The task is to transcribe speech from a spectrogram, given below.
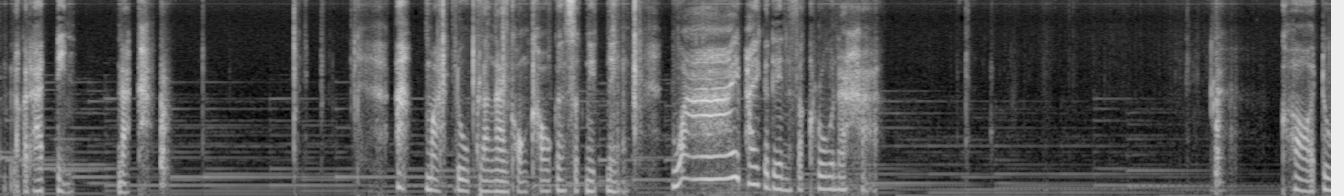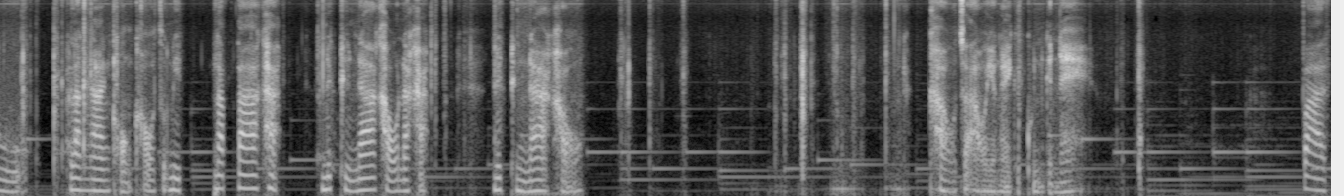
ำแล้วก็ธาตุดินนะคะอะมาดูพลังงานของเขากันสักนิดหนึ่งว้ายไพ่กระเด็นสักครู่นะคะ ขอดูพลังงานของเขาสักนิดหลับตาค่ะ นึกถึงหน้าเขานะคะ นึกถึงหน้าเขา เขาจะเอายังไงกับคุณกันแน่ Five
